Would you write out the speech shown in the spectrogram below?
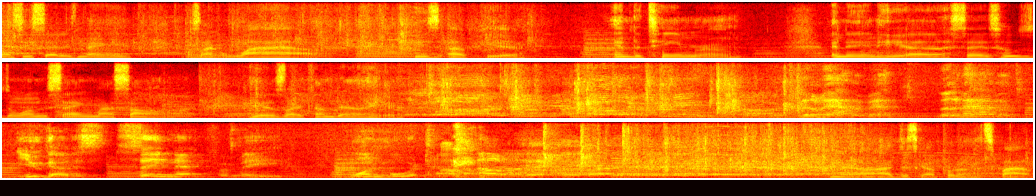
Once he said his name, I was like, wow, he's up here in the team room. And then he uh, says, who's the one who sang my song? He was like, come down here. Let him have it, man. Let him have it. you got to sing that for me one more time. Now I just got put on the spot.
